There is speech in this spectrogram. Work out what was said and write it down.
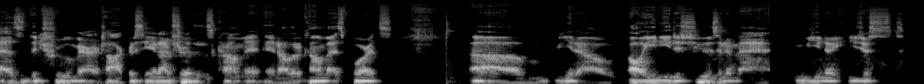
as the true meritocracy, and I'm sure there's common in other combat sports. Um, you know, all you need is shoes and a mat. You know, you just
